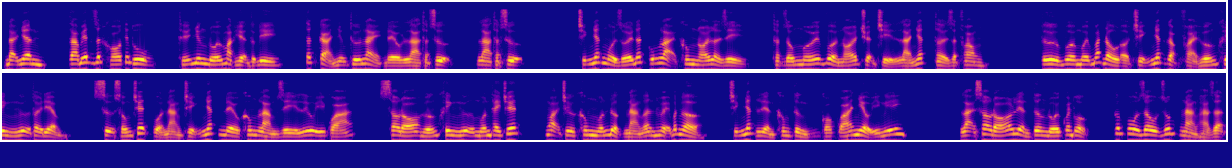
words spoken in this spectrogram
Đại nhân, ta biết rất khó tiếp thu, thế nhưng đối mặt hiện thực đi, tất cả những thứ này đều là thật sự, là thật sự. Chính nhất ngồi dưới đất cũng lại không nói lời gì, thật giống mới vừa nói chuyện chỉ là nhất thời giật phong. Từ vừa mới bắt đầu ở trịnh nhất gặp phải hướng khinh ngự thời điểm, sự sống chết của nàng trịnh nhất đều không làm gì lưu ý quá, sau đó hướng khinh ngự muốn thay chết ngoại trừ không muốn được nàng ân huệ bất ngờ, chính nhất liền không từng có quá nhiều ý nghĩ. Lại sau đó liền tương đối quen thuộc cướp cô dâu giúp nàng hạ giận.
